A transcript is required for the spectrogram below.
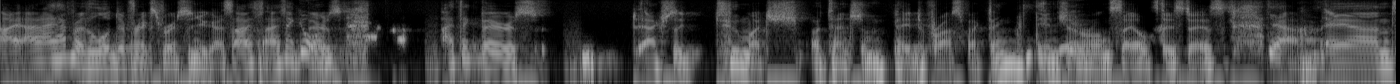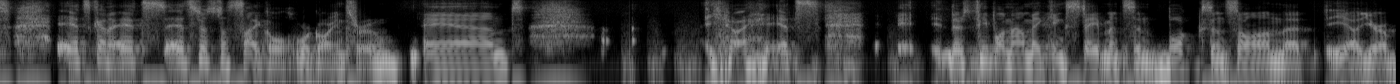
I, I have a little different experience than you guys. I, I think Go on. there's, I think there's actually too much attention paid to prospecting in general in sales these days. Yeah, and it's gonna, it's it's just a cycle we're going through, and you know, it's it, there's people now making statements in books and so on that you know you're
